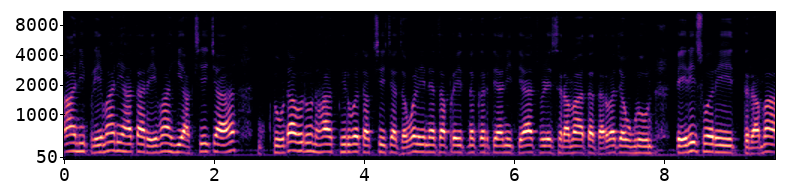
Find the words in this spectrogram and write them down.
आणि प्रेमाने आता रेवा ही अक्षयच्या तोंडावरून हात फिरवत अक्षयच्या जवळ येण्याचा प्रयत्न करते आणि त्याच वेळेस रमा आता दरवाजा उघडून टेरेसवर येत रमा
